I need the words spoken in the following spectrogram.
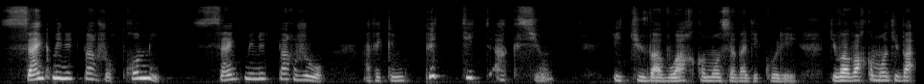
5 minutes par jour, promis, 5 minutes par jour, avec une petite action et tu vas voir comment ça va décoller. Tu vas voir comment tu vas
